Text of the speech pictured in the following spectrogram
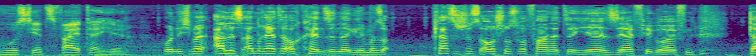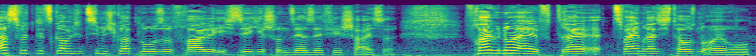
Wo ist jetzt weiter hier? Und ich meine, alles andere hätte auch keinen Sinn ergeben. Also klassisches Ausschlussverfahren hätte hier sehr viel geholfen. Das wird jetzt, glaube ich, eine ziemlich gottlose Frage. Ich sehe hier schon sehr, sehr viel Scheiße. Frage Nummer 11, drei- äh, 32.000 Euro.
